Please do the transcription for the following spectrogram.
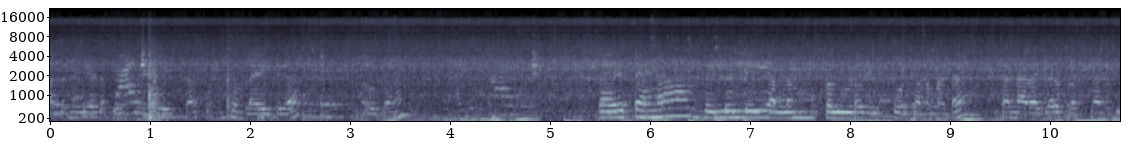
అల్లం వెల్లిగడ్డ పేస్ట్ వేస్తా. కొంచెం లైట్గా. ఓకేనా? డైరెక్ట్ అయినా వెల్లుల్లి అల్లం ముక్కలు కూడా వేసుకోవచ్చు అనమాట కానీ నా దగ్గర ప్రస్తుతానికి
